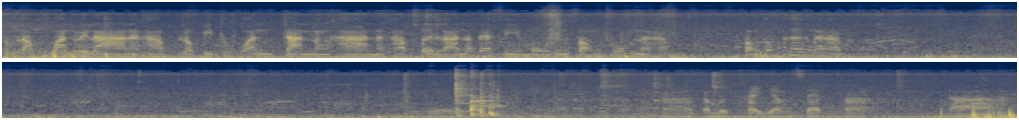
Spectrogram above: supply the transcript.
สำหรับวันเวลานะครับ เราปิดทุกวันจันทร์อังคารนะครับ เปิดร้านตั้งแต่4โมงถึง2ทุ่มนะครับ2ทุ่มครึ่งนะครับนี่อ่ากระหมึกไข่ยำแซ่บค่ะ จ้าเ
